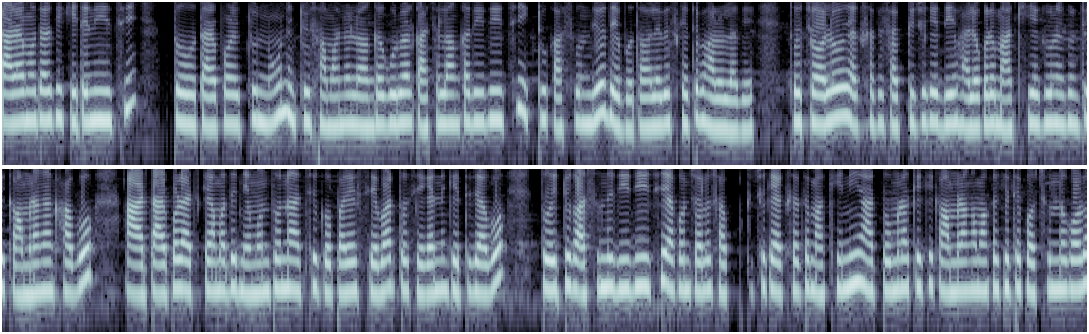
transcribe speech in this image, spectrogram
তারার মতো আর কি কেটে নিয়েছি। তো তারপর একটু নুন, একটু সামান্য লঙ্কা গুঁড়ো আর কাঁচা লঙ্কা দিয়ে দিয়েছি, একটু কাসুন দিয়েও দেবো, তাহলে বেশ খেতে ভালো লাগে। তো চলো একসাথে সব কিছুকে দিয়ে ভালো করে মাখিয়ে একটু একটু কামরাঙা খাব। আর তারপর আজকে আমাদের নেমন্তন্ন আছে গোপালের সেবার, তো সেখানে খেতে যাব। তো একটু কাসুন্দি দিয়ে দিয়েছি, এখন চলো সব কিছুকে একসাথে মাখিয়ে নিই। আর তোমরা কে কে কামরাঙা মাখা খেতে পছন্দ করো,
